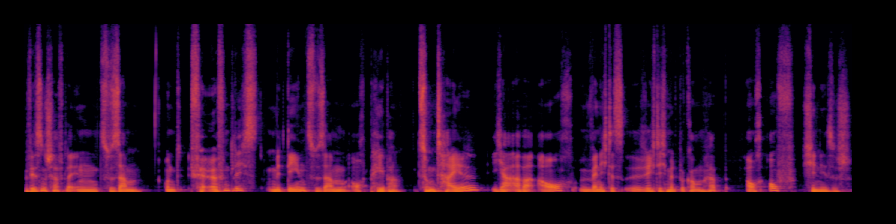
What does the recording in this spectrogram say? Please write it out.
WissenschaftlerInnen zusammen und veröffentlichst mit denen zusammen auch Paper. Zum Teil ja aber auch, wenn ich das richtig mitbekommen habe, auch auf Chinesisch.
